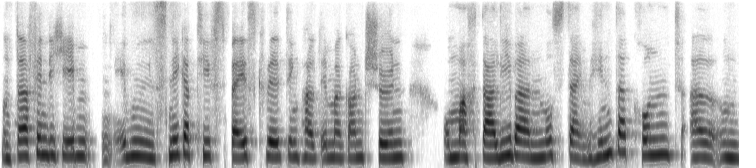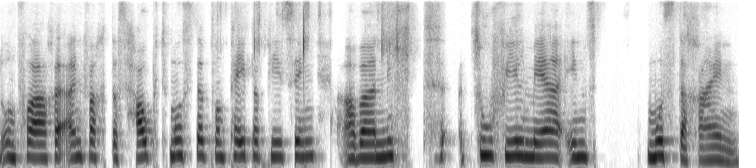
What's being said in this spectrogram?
Und da finde ich eben, eben das Negativ Space Quilting halt immer ganz schön und mache da lieber ein Muster im Hintergrund äh, und, und fahre einfach das Hauptmuster vom Paper Piecing, aber nicht zu viel mehr ins Muster rein.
